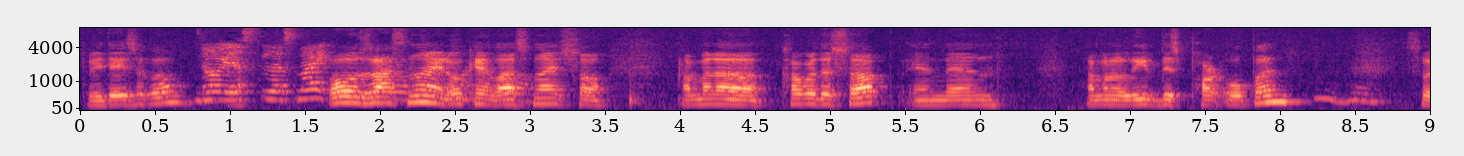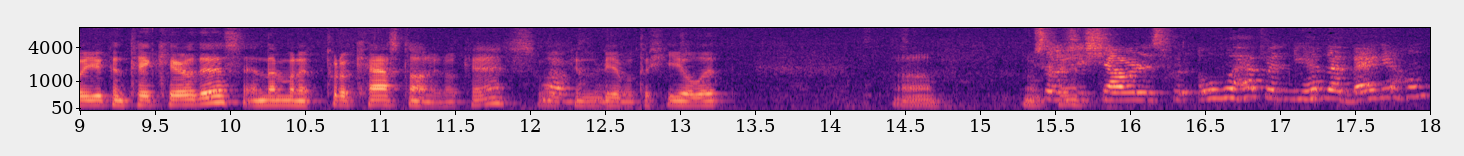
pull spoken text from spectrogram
three days ago. No, yes, last night. Oh, it was last night. Okay, last night. So I'm gonna cover this up and then I'm gonna leave this part open so you can take care of this and I'm gonna put a cast on it. Okay, so we can be able to heal it. Um, So she okay. showered this with. Oh, what happened? You have that bag at home?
